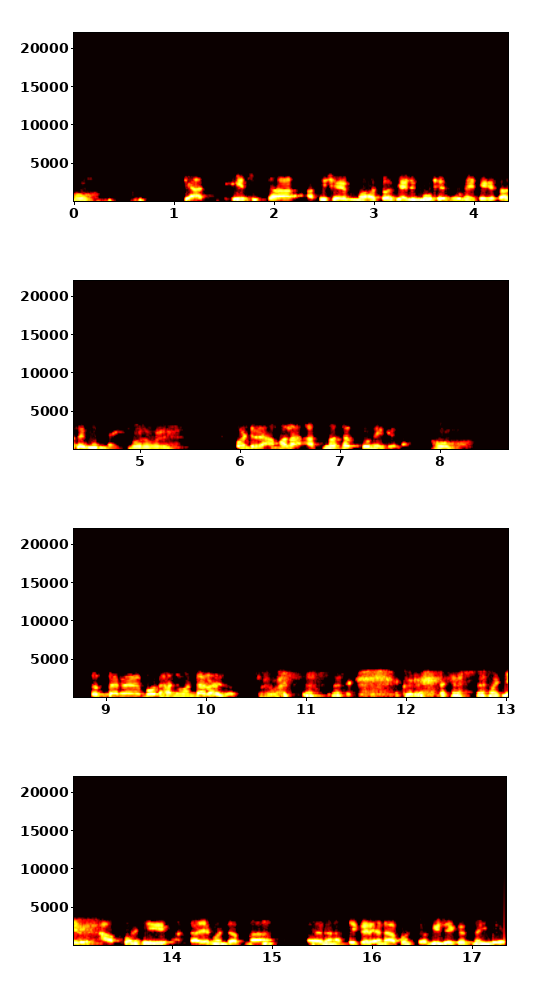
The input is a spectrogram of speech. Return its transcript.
हो त्यात. हे सुद्धा अतिशय महत्त्वाचे आणि मोठे गुण आहेत. हे साधे गुण नाही. बरोबर पण रामाला आत्मसात कोणी केला. हो. तर हनुमंताकडे जातो बरोबर. खरं आहे. म्हणजे आपण हे काय म्हणतात ना राहतेकर यांना आपण कमी लेखत नाहीये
